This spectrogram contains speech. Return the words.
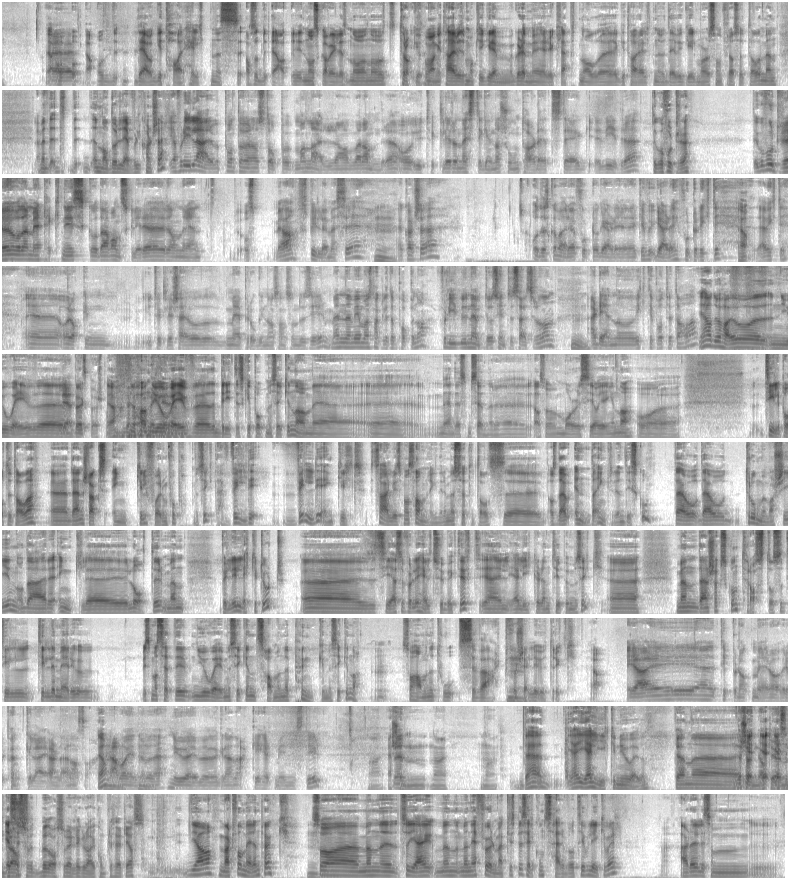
Ja, og, og, ja, og det er jo gitarheltenes altså, ja, nå, skal vi, nå, nå tråkker vi på mange tær. Vi må ikke glemme, glemme Eric Clapton og alle gitarheltene David Gilmore og sånn fra 70-tallet. Men, men det, det, another level, kanskje? Ja, for de lærer på en måte å stå på Man lærer av hverandre og utvikler, og neste generasjon tar det et steg videre. Det går fortere. Det går fortere, og det er mer teknisk, og det er vanskeligere sånn rent å sp- ja, spillemessig, Mm. eh, kanskje. Og det skal være fort og gærlig, ikke gærlig, fort og riktig. Ja. Det er viktig. Eh, og rocken utvikler seg jo med proggen og sånn, som du sier. Men eh, vi må snakke litt om popen òg. Fordi du nevnte jo synthesizer og sånn. Mm. Er det noe viktig på 80-tallet? Ja, du har jo New Wave eh. Ja, du har New Wave, eh, den britiske popmusikken, da, med, eh, med det som senere Altså Morrissey og gjengen, da. Og tidlig på 80-tallet. Eh, Det er en slags enkel form for popmusikk. Det er veldig, veldig enkelt. Særlig hvis man sammenligner det med 70-talls eh, Altså, det er jo enda enklere enn diskoen. Det jo, det er jo trommemaskin, og det er enkle låter, men veldig lekkert gjort. Uh, sier jeg selvfølgelig helt subjektivt. Jeg, jeg liker den type musikk. Uh, men det er en slags kontrast også til, til det mer Hvis man setter new wave-musikken sammen med punkemusikken, da, Mm. så har man det to svært Mm. forskjellige uttrykk. Ja. Jeg eh, tipper nok mer over i punkeleiren der, altså. Ja. Jeg må innrømme det. New Wave-greiene er ikke helt min stil. Nei, jeg skjønner Nei. nei. Det er, jeg, jeg liker new waven. Den, eh, Det skjønner jeg at du jeg- gjør, men du er også, du er også veldig glad i komplisert jazz. Ja, i hvert fall mer enn punk. Mm. Så, eh, men, så jeg, men, men jeg føler meg ikke spesielt konservativ likevel. Er det liksom Nei.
